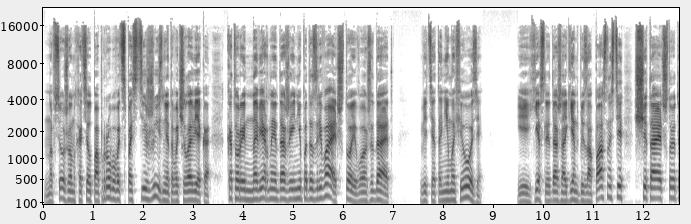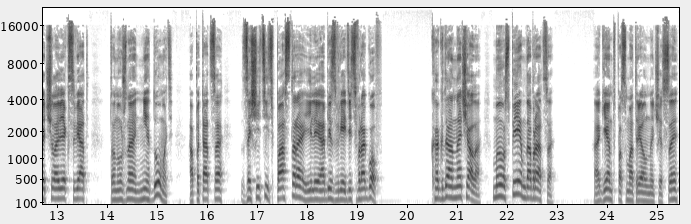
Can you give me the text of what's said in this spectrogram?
Но все же он хотел попробовать спасти жизнь этого человека, который, наверное, даже и не подозревает, что его ожидает. Ведь это не мафиози. И если даже агент безопасности считает, что этот человек свят, то нужно не думать, а пытаться защитить пастора или обезвредить врагов. «Когда начало? Мы успеем добраться?» Агент посмотрел на часы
